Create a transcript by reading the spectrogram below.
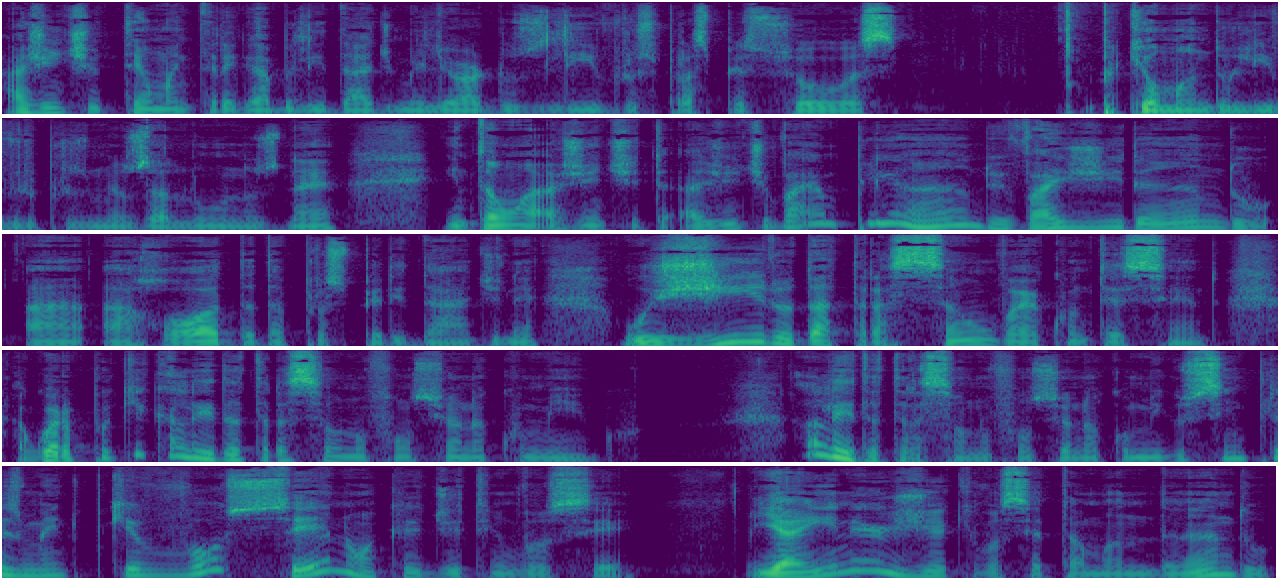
a gente tem uma entregabilidade melhor dos livros para as pessoas porque eu mando livro para os meus alunos, né? Então a gente, a gente vai ampliando e vai girando a, a roda da prosperidade, né? O giro da atração vai acontecendo. Agora, por que, que a lei da atração não funciona comigo? A lei da atração não funciona comigo simplesmente porque você não acredita em você. E a energia que você está mandando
